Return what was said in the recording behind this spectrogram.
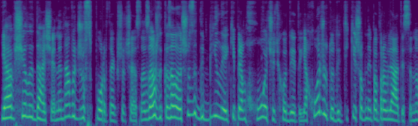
Я взагалі ледача, я ненавиджу спорт, якщо чесно. Завжди казала, що за дебіли, які прям хочуть ходити. Я ходжу туди тільки щоб не поправлятися. Ну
